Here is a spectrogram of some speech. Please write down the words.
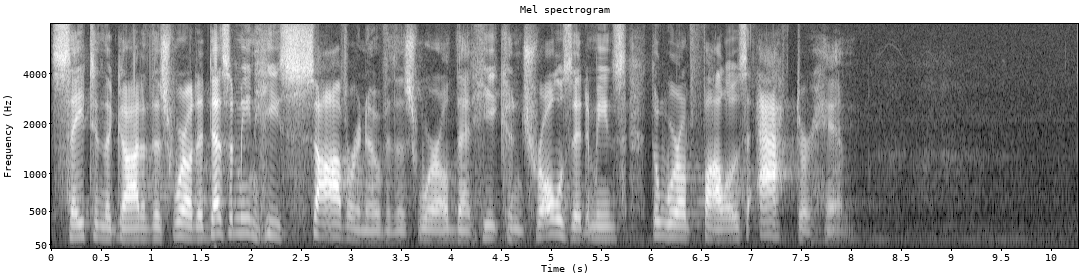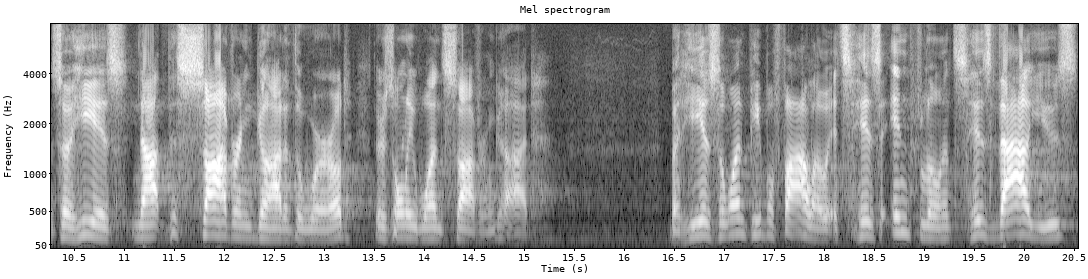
Satan, the God of this world. It doesn't mean he's sovereign over this world, that he controls it. It means the world follows after him. So he is not the sovereign God of the world. There's only one sovereign God. But he is the one people follow. It's his influence, his values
